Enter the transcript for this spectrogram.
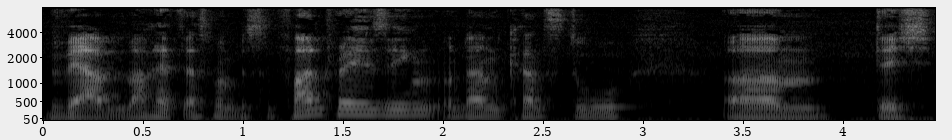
bewerben. Mach jetzt erstmal ein bisschen Fundraising und dann kannst du ähm, dich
